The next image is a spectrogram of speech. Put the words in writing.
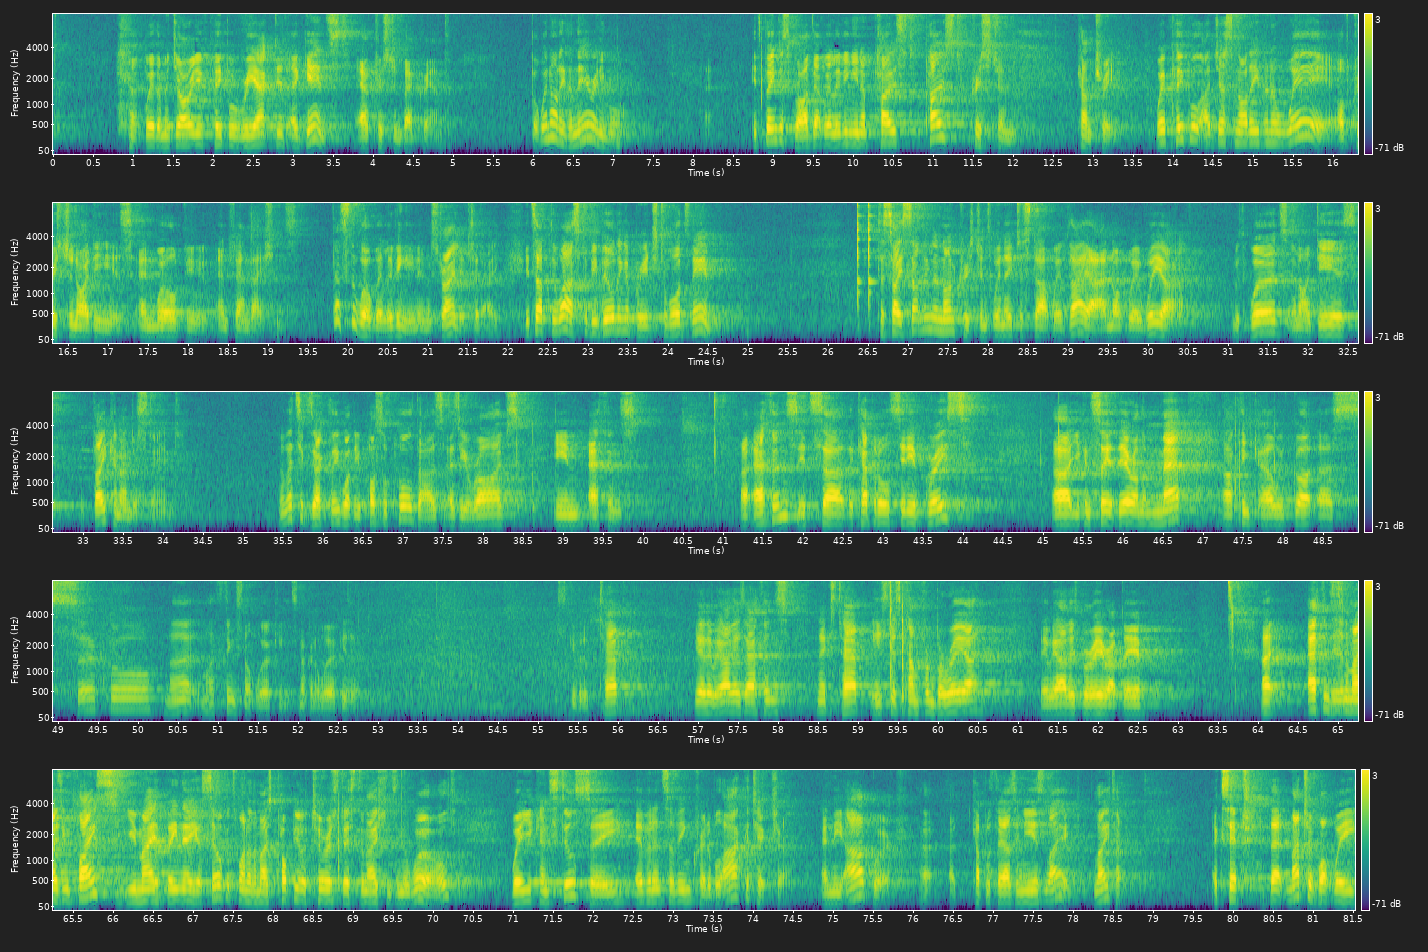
where the majority of people reacted against our Christian background. But we're not even there anymore. It's been described that we're living in a post post Christian country where people are just not even aware of Christian ideas and worldview and foundations. That's the world we're living in in Australia today. It's up to us to be building a bridge towards them to say something to non Christians, we need to start where they are, not where we are, with words and ideas that they can understand. Now, that's exactly what the Apostle Paul does as he arrives in Athens. Uh, Athens, it's uh, the capital city of Greece. Uh, you can see it there on the map. I think uh, we've got a circle. No, my thing's not working. It's not going to work, is it? Let's give it a tap. Yeah, there we are, there's Athens. Next tap, he's just come from Berea. There we are, there's Berea up there. Uh, Athens is an amazing place. You may have been there yourself. It's one of the most popular tourist destinations in the world where you can still see evidence of incredible architecture and the artwork uh, a couple of thousand years late, later. Except that much of what we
